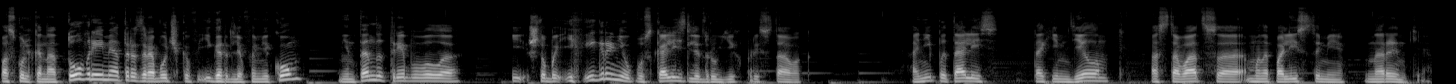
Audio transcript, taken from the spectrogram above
поскольку на то время от разработчиков игр для Famicom Nintendo требовала, чтобы их игры не выпускались для других приставок. Они пытались таким делом оставаться монополистами на рынке.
